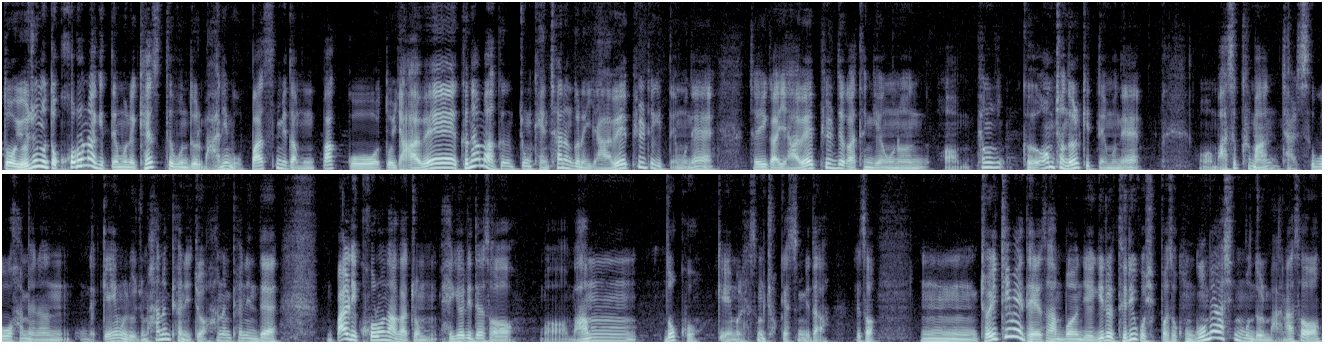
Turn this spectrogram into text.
또 요즘은 또 코로나기 때문에 게스트 분들 많이 못 봤습니다. 못 봤고 또 야외 그나마 그좀 괜찮은 거는 야외 필드이기 때문에 저희가 야외 필드 같은 경우는 어, 평, 그 엄청 넓기 때문에 어, 마스크만 잘 쓰고 하면은 게임을 요즘 하는 편이죠. 하는 편인데 빨리 코로나가 좀 해결이 돼서 어, 마음 놓고 게임을 했으면 좋겠습니다. 그래서 음, 저희 팀에 대해서 한번 얘기를 드리고 싶어서 궁금해 하시는 분들 많아서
